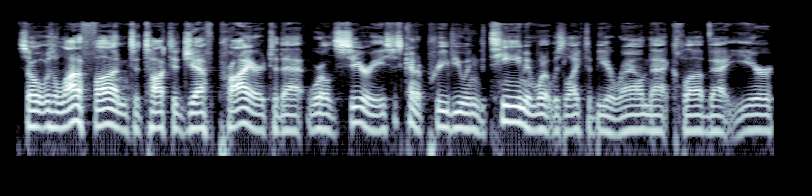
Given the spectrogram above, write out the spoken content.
So it was a lot of fun to talk to Geoff prior to that World Series, just kind of previewing the team and what it was like to be around that club that year.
